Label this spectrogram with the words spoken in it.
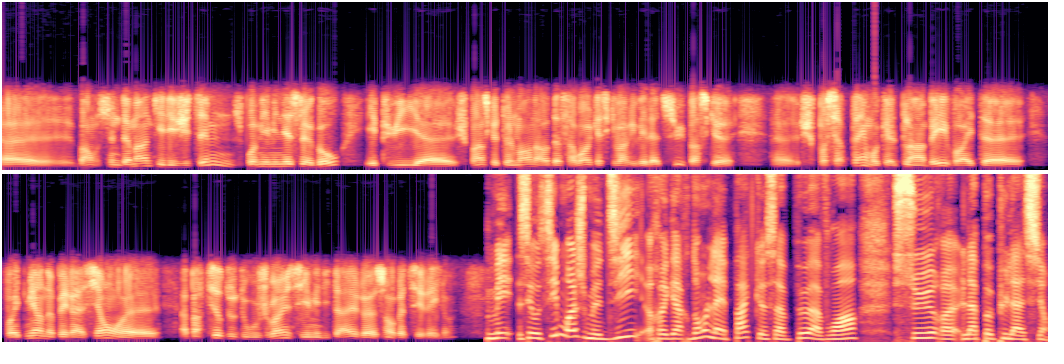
euh, bon, c'est une demande qui est légitime du premier ministre Legault. Et puis, euh, je pense que tout le monde a hâte de savoir qu'est-ce qui va arriver là-dessus, parce que euh, je suis pas certain, moi, que le plan B va être euh, va être mis en opération à partir du 12 juin si les militaires sont retirés. Mais c'est aussi, moi, je me dis, regardons l'impact que ça peut avoir sur la population.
